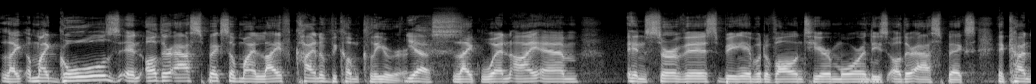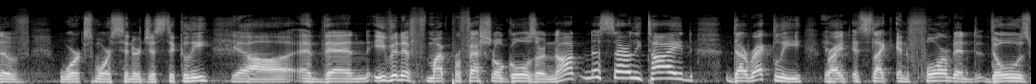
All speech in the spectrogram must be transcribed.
like my goals and other aspects of my life kind of become clearer. Yes. Like when I am in service, being able to volunteer more in these other aspects, it kind of works more synergistically. Yeah. Uh, and then even if my professional goals are not necessarily tied directly, Yeah. right? It's like informed, and those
